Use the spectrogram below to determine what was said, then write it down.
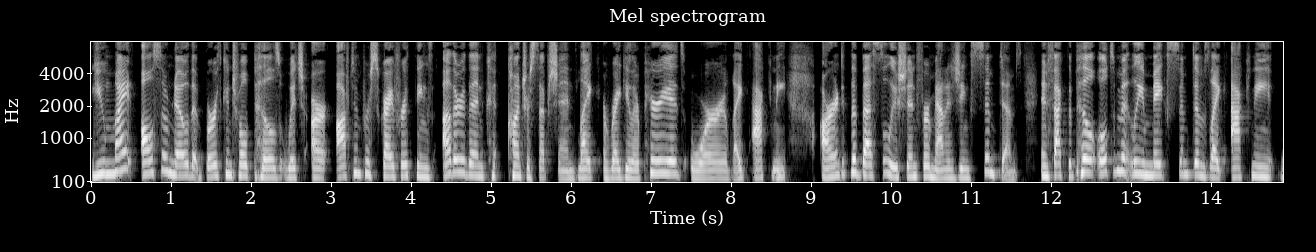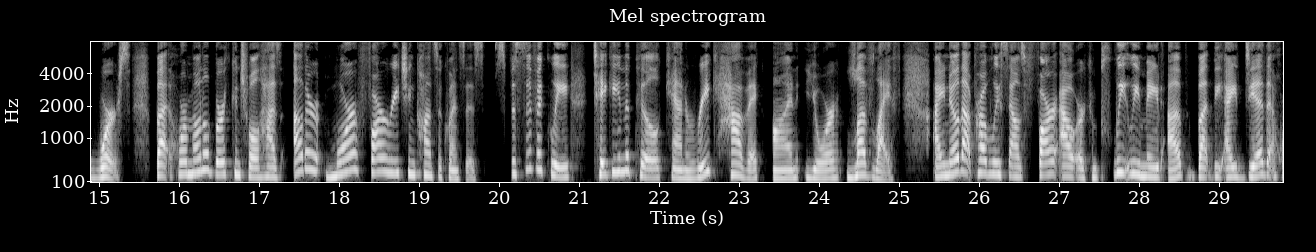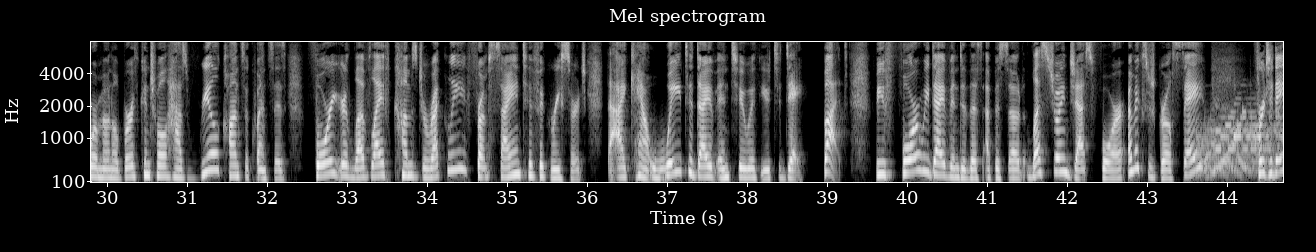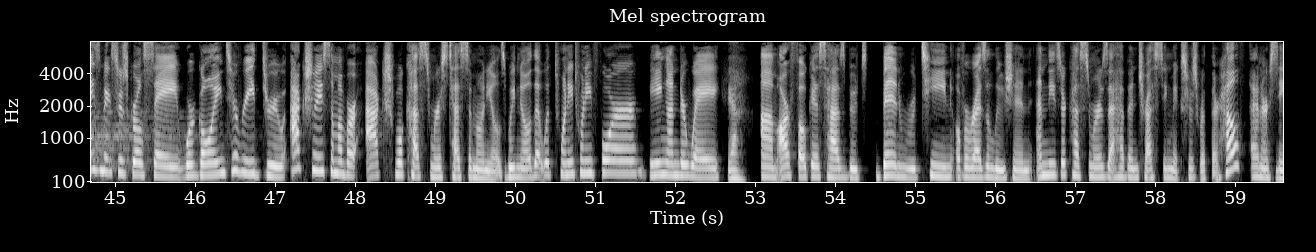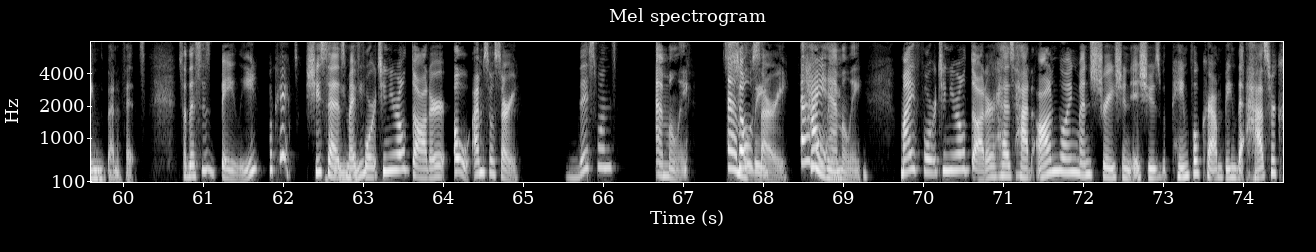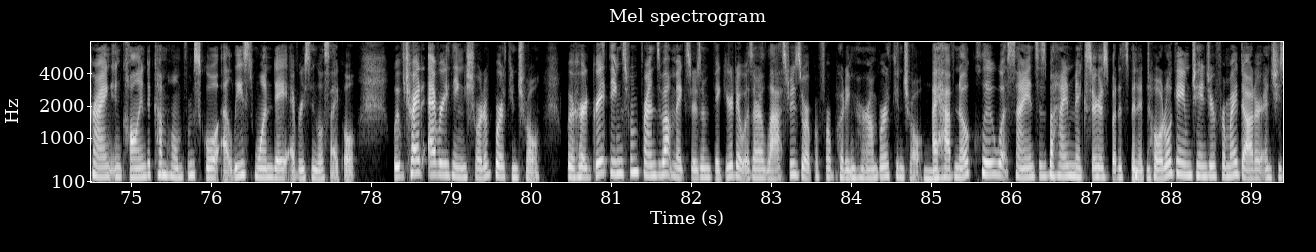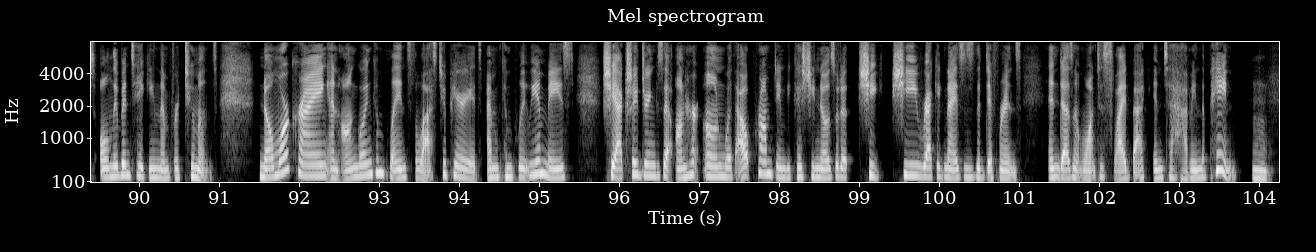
You might also know that birth control pills, which are often prescribed for things other than c- contraception, like irregular periods or like acne, aren't the best solution for managing symptoms. In fact, the pill ultimately makes symptoms like acne worse. But hormonal birth control has other more far reaching consequences. Specifically, taking the pill can wreak havoc on your love life. I know that probably sounds far out or completely made up, but the idea that hormonal birth control has real consequences for your love life comes directly from scientific research that I can't wait to dive into with you today. But before we dive into this episode, let's join Jess for a Mixhers Girl Say. For today's Mixhers Girls Say, we're going to read through actually some of our actual customers' testimonials. We know that with 2024 being underway, Yeah. Um, our focus has been routine over resolution. And these are customers that have been trusting mixhers with their health and are seeing the benefits. So this is Bailey. Okay. She says, My 14 year old daughter, oh, I'm so sorry. This one's Emily. Emily. So sorry. Emily. Hi, Emily. My 14 year old daughter has had ongoing menstruation issues with painful cramping that has her crying and calling to come home from school at least one day every single cycle. We've tried everything short of birth control. We heard great things from friends about mixhers and figured it was our last resort before putting her on birth control. Mm. I have no clue what science is behind mixhers, but it's been a total game changer for my daughter, and she's only been taking them for two months. No more crying and ongoing complaints the last two periods. I'm completely amazed. She actually drinks it on her own without prompting because she knows what it, she she recognizes the difference and doesn't want to slide back into having the pain. Mm.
